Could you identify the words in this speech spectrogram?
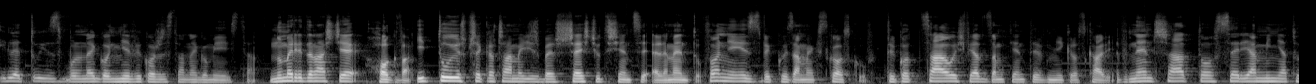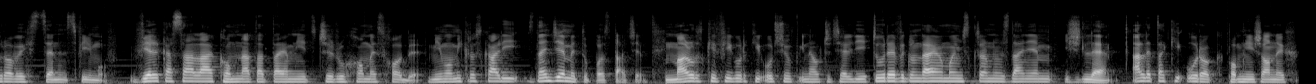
ile tu jest wolnego, niewykorzystanego miejsca. Numer 11 Hogwarts. I tu już przekraczamy liczbę 6000 elementów. To nie jest zwykły zamek z klocków, tylko cały świat zamknięty w mikroskali. Wnętrza to seria miniaturowych scen z filmów. Wielka sala, komnata tajemnic czy ruchome schody. Mimo mikroskali znajdziemy tu postacie. Malutkie figurki uczniów i nauczycieli, które wyglądają moim skromnym zdaniem źle, ale taki urok pomniejszonych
